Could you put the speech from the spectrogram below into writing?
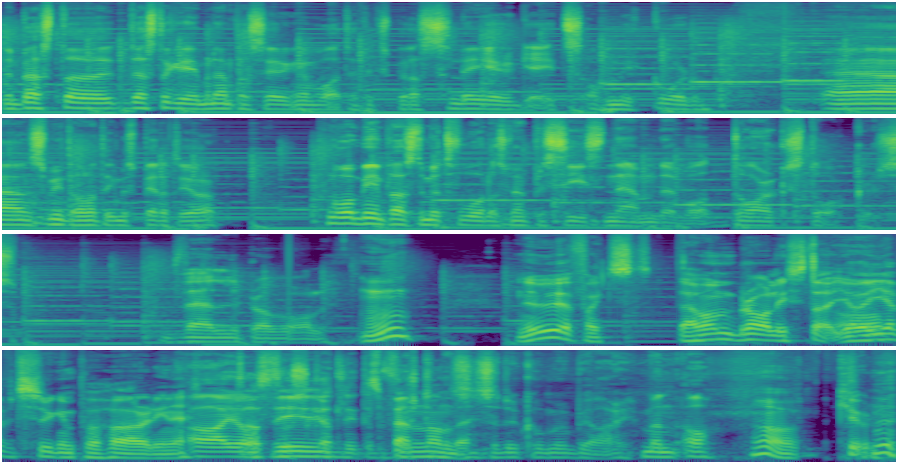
Den bästa, bästa grejen med den placeringen var att jag fick spela Slayer Gates av Mick Gordon. Eh, som inte har någonting med spelet att göra. Och min plats nummer två då som jag precis nämnde var Darkstalkers. Väldigt bra val. Mm. Nu är jag faktiskt, det här var en bra lista. Jag är Ja. jävligt sugen på att höra din etta. Ja, jag har Alltså, det är fuskat lite på spännande. förståelsen så du kommer bli arg. Men ja, Ja, kul.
